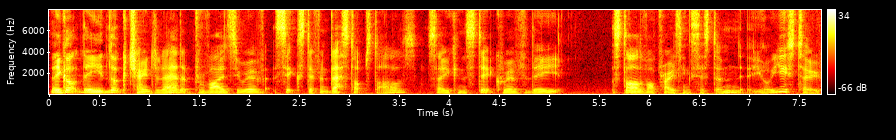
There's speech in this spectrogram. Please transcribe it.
They got the look changer there that provides you with six different desktop styles, so you can stick with the style of operating system that you're used to.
